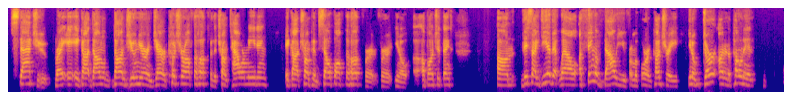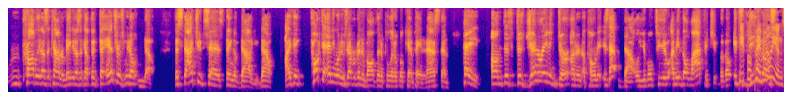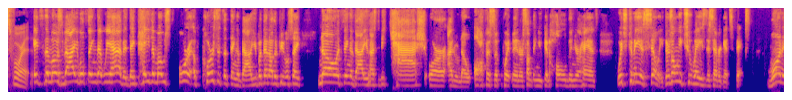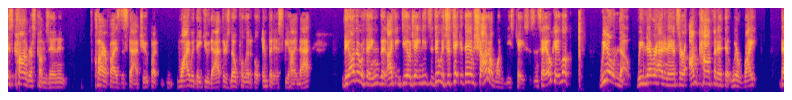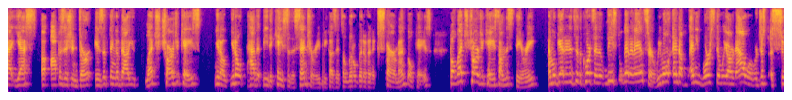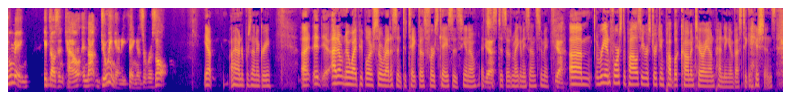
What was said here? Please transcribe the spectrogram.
statute, right? It, it, got Donald Don Jr. and Jared Kushner off the hook for the Trump Tower meeting. It got Trump himself off the hook for for you know a bunch of things um, this idea that well a thing of value from a foreign country you know dirt on an opponent probably doesn't count or maybe doesn't count the, the answer is we don't know the statute says thing of value now i think talk to anyone who's ever been involved in a political campaign and ask them hey um, does does generating dirt on an opponent is that valuable to you? I mean, they'll laugh at you. They'll go, it's people pay most, millions for it. It's the most valuable thing that we have. They pay the most for it. Of course, it's a thing of value. But then other people say, no, a thing of value has to be cash or I don't know, office equipment or something you can hold in your hands, which to me is silly. There's only two ways this ever gets fixed. One is Congress comes in and clarifies the statute, but why would they do that? There's no political impetus behind that. The other thing that I think DOJ needs to do is just take a damn shot on one of these cases and say, okay, look, we don't know. We've never had an answer. I'm confident that we're right that yes, uh, opposition dirt is a thing of value. Let's charge a case you know, you don't have it be the case of the century because it's a little bit of an experimental case. But let's charge a case on this theory and we'll get it into the courts and at least we'll get an answer. We won't end up any worse than we are now where we're just assuming it doesn't count and not doing anything as a result. Yep, I 100% agree. Uh, it, I don't know why people are so reticent to take those first cases. You know, it Yeah. just it doesn't make any sense to me. Yeah. Um, reinforced a policy restricting public commentary on pending investigations.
